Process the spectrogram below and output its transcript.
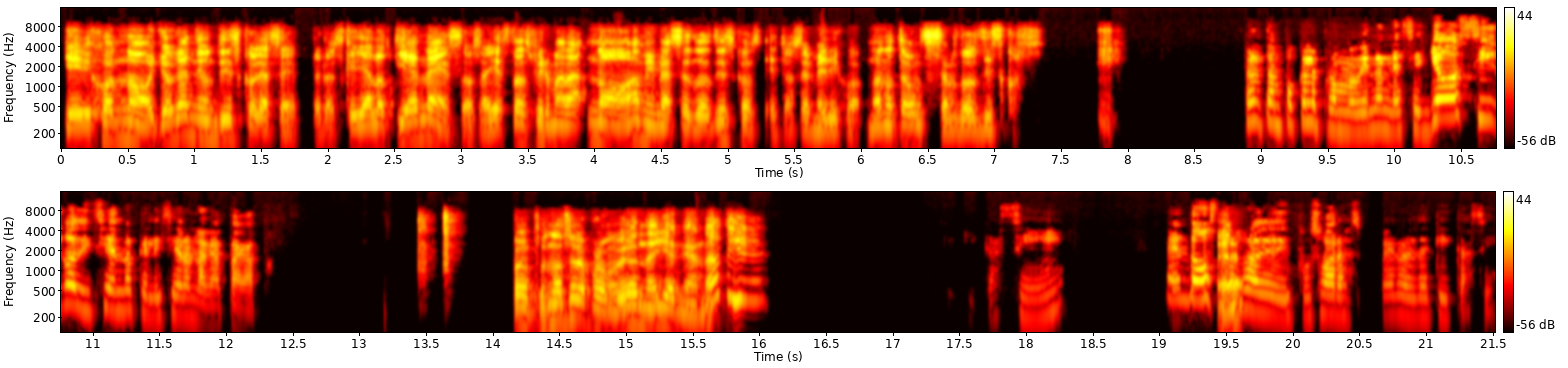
Y ella dijo, no, yo gané un disco, le hace, pero es que ya lo tienes, o sea, ya estás firmada. No, a mí me hace dos discos. Entonces me dijo, no, no te vamos a hacer dos discos. Pero tampoco le promovieron ese. Yo sigo diciendo que le hicieron la gata gata. Pero pues no se lo promovieron a ella ni a nadie. El de Kika sí. En dos, tres ¿Eh? radiodifusoras, pero el de Kika sí.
